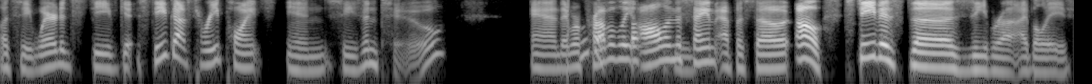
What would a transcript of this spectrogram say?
Let's see. Where did Steve get? Steve got three points in season two, and they were Who probably all in the same episode. Oh, Steve is the zebra, I believe.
